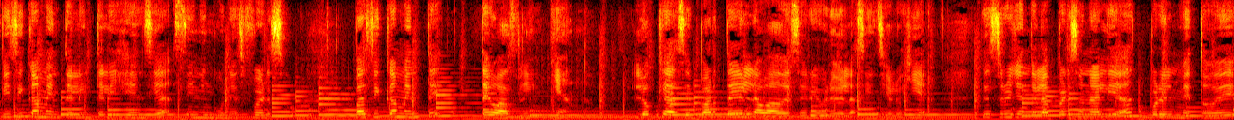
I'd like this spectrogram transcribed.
físicamente la inteligencia sin ningún esfuerzo. Básicamente te vas limpiando, lo que hace parte del lavado de cerebro de la cienciología, destruyendo la personalidad por el método de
